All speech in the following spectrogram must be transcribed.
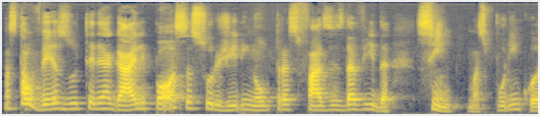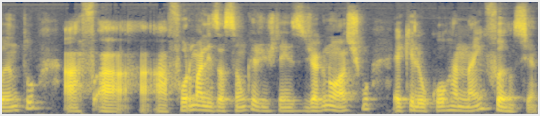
mas talvez o TDAH ele possa surgir em outras fases da vida. Sim, mas por enquanto a, a, a formalização que a gente tem desse diagnóstico é que ele ocorra na infância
